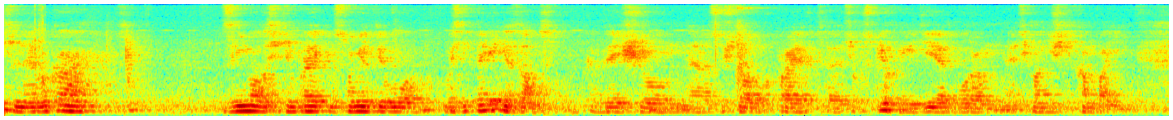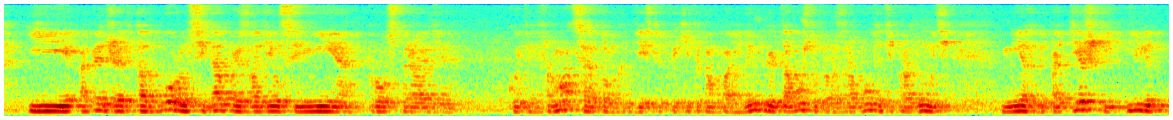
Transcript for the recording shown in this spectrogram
действительно, РВК занималась этим проектом с момента его возникновения замысла, когда еще э, существовал проект э, Техуспеха и идея отбора э, технологических компаний. И опять же, этот отбор, он всегда производился не просто ради какой-то информации о том, как действуют какие-то компании, но именно для того, чтобы разработать и продумать методы поддержки или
